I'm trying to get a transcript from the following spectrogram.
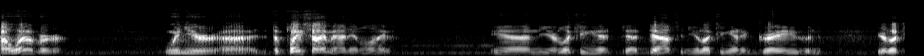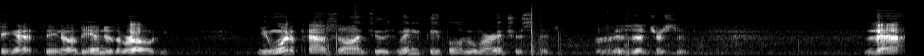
However, when you're uh, the place I'm at in life, and you're looking at death, and you're looking at a grave, and you're looking at you know the end of the road, you want to pass on to as many people who are interested or is interested that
